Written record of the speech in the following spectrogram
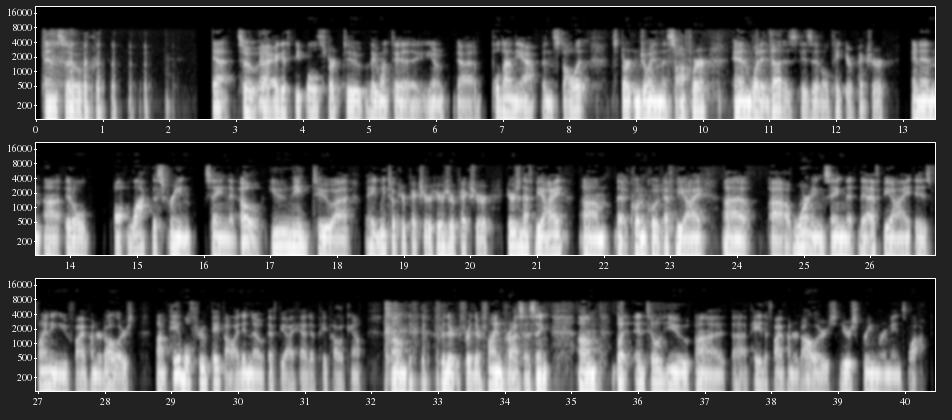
And so, yeah, so yeah. I, I, guess people start to they want to you know uh, pull down the app, install it, start enjoying the software, and what it does is it'll take your picture and then uh, it'll lock the screen saying that oh you need to uh, hey we took your picture here's your picture here's an FBI um, uh, quote unquote FBI uh, uh, warning saying that the FBI is fining you five hundred dollars uh, payable through PayPal. I didn't know FBI had a PayPal account um, for their for their fine processing. Um, but until you uh, uh, pay the five hundred dollars, your screen remains locked,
